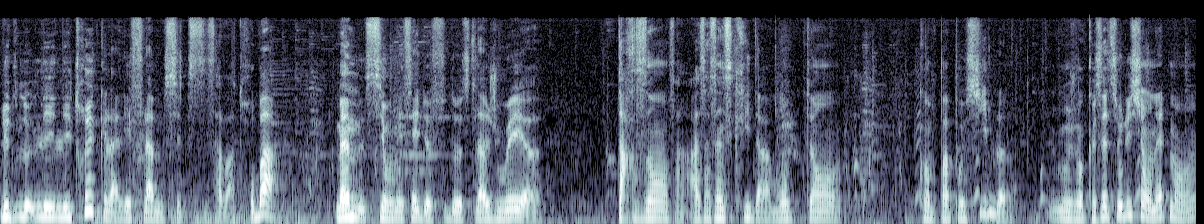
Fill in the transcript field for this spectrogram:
les, trucs là, les flammes, ça va trop bas. Même si on essaye de, se la jouer euh, Tarzan, enfin Assassin's Creed à montant comme pas possible. Moi je vois que cette solution honnêtement. Hein.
